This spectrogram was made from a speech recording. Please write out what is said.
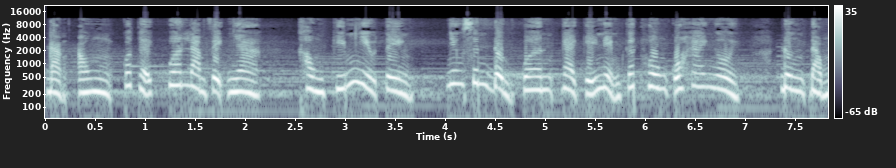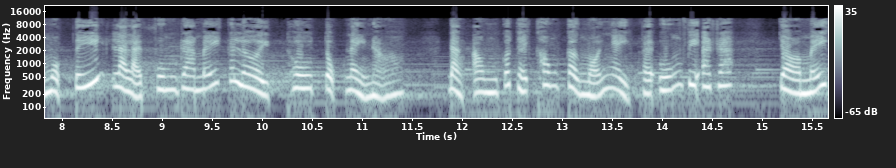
Đàn ông có thể quên làm việc nhà, không kiếm nhiều tiền, nhưng xin đừng quên ngày kỷ niệm kết hôn của hai người, đừng động một tí là lại phun ra mấy cái lời thô tục này nọ. Đàn ông có thể không cần mỗi ngày phải uống Viagra, cho mấy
